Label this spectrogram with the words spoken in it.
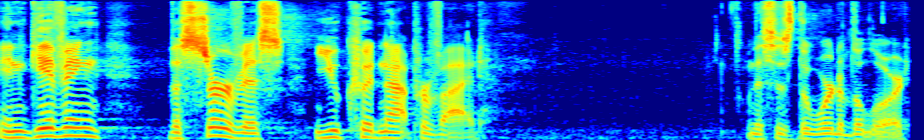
in giving the service you could not provide. This is the word of the Lord.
